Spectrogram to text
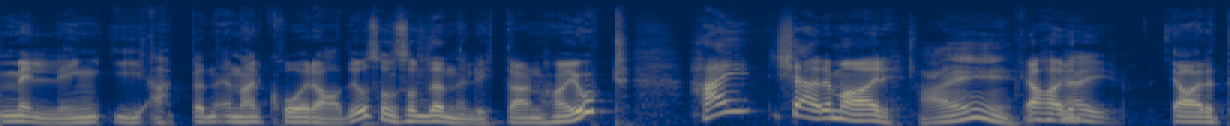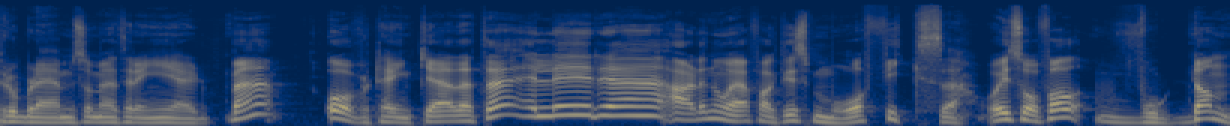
melding i appen NRK Radio, sånn som denne lytteren har gjort. Hei, kjære Mar. Hei. Jeg har, et, jeg har et problem som jeg trenger hjelp med. Overtenker jeg dette, eller eh, er det noe jeg faktisk må fikse? Og i så fall, hvordan?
